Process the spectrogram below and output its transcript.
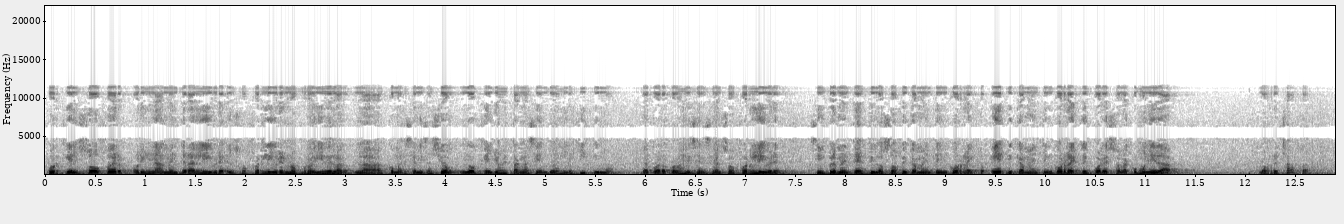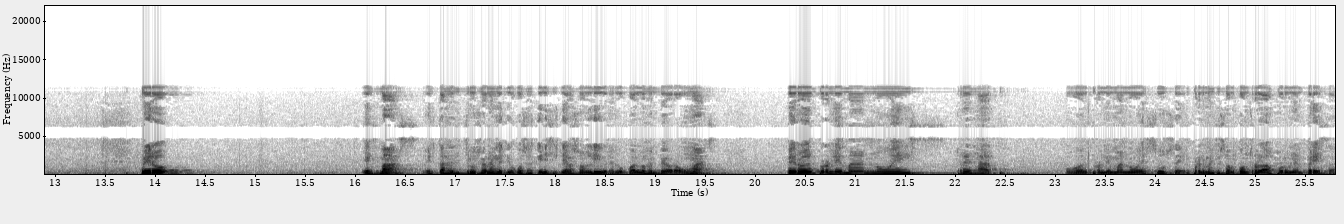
Porque el software originalmente era libre, el software libre no prohíbe la, comercialización, lo que ellos están haciendo es legítimo, de acuerdo con las licencias del software libre, simplemente es filosóficamente incorrecto, éticamente incorrecto y por eso la comunidad lo rechaza. Pero, es más, estas distribuciones han metido cosas que ni siquiera son libres, lo cual los empeora aún más. Pero el problema no es Red Hat, o el problema no es SUSE, el problema es que son controlados por una empresa.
